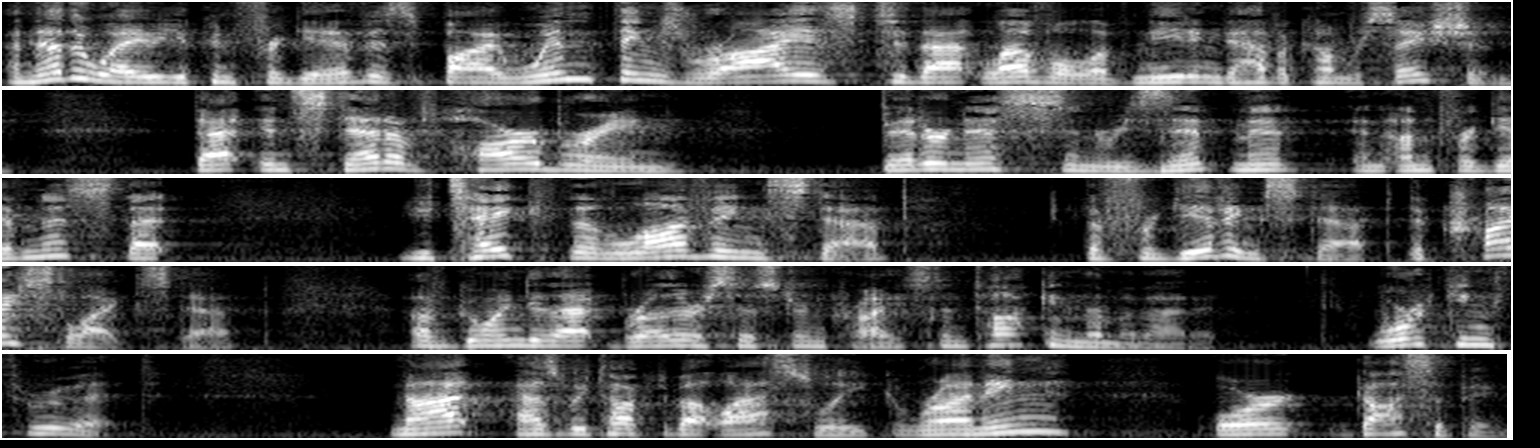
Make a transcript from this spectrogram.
Another way you can forgive is by when things rise to that level of needing to have a conversation, that instead of harboring bitterness and resentment and unforgiveness, that you take the loving step, the forgiving step, the Christ like step of going to that brother or sister in Christ and talking to them about it, working through it. Not, as we talked about last week, running or gossiping.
